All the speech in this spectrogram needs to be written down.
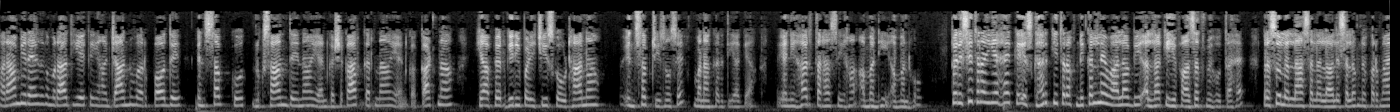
حرام ہی رہے گا مراد یہ کہ یہاں جانور، پودے، ان سب کو نقصان دینا یا ان کا شکار کرنا یا ان کا کاٹنا یا پھر گری پڑی چیز کو اٹھانا، ان سب چیزوں سے منع کر دیا گیا۔ یعنی ہر طرح سے یہاں امن ہی امن ہو۔ پھر اسی طرح یہ ہے کہ اس گھر کی طرف نکلنے والا بھی اللہ کی حفاظت میں ہوتا ہے۔ رسول اللہ صلی اللہ علیہ وسلم نے فرمایا،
